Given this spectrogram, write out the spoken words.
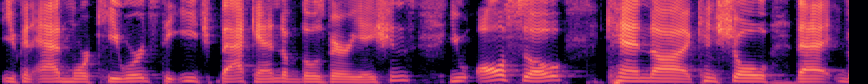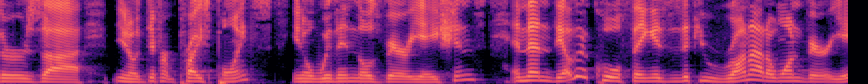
you can add more keywords to each back end of those variations. You also can uh, can show that there's uh, you know different price points you know within those variations, and then the other cool thing is is if you run out of one variation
